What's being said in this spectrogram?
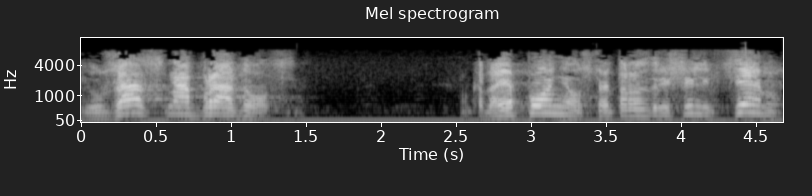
И ужасно обрадовался. Но когда я понял, что это разрешили всем,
